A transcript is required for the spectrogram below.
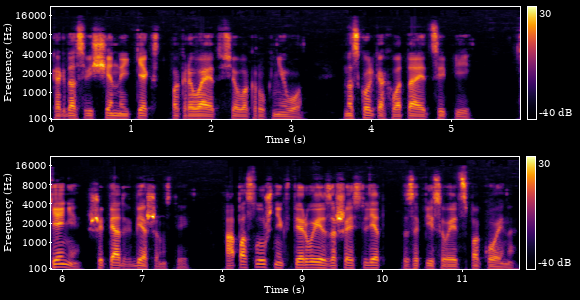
когда священный текст покрывает все вокруг него, насколько хватает цепи. Тени шипят в бешенстве, а послушник впервые за шесть лет записывает спокойно.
